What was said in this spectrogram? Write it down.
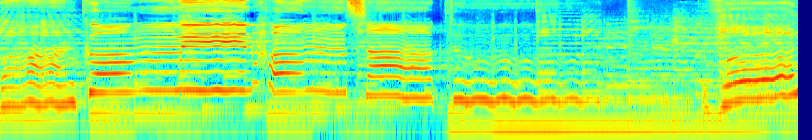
vạn công min hâm sắc tu. Vẫn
